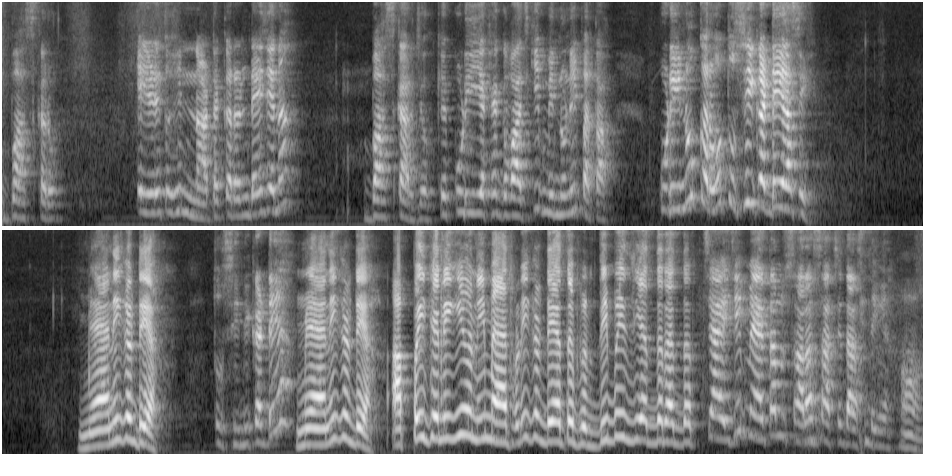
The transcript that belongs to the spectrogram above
ਬਸ ਕਰੋ। ਇਹ ਜਿਹੜੇ ਤੁਸੀਂ ਨਾਟਕ ਕਰਨ ਡੇ ਜੇ ਨਾ ਬਸ ਕਰ ਜੋ ਕਿ ਕੁੜੀ ਆਖੇ ਗਵਾਚ ਗਈ ਮੈਨੂੰ ਨਹੀਂ ਪਤਾ। ਕੁੜੀ ਨੂੰ ਘਰੋਂ ਤੁਸੀਂ ਕੱਢਿਆ ਸੀ? ਮੈਂ ਨਹੀਂ ਕੱਢਿਆ। ਤੁਸੀਂ ਨਹੀਂ ਕੱਢਿਆ? ਮੈਂ ਨਹੀਂ ਕੱਢਿਆ। ਆਪੇ ਹੀ ਚਲੀ ਗਈ ਹੋਣੀ ਮੈਂ ਥੋੜੀ ਕੱਢਿਆ ਤੇ ਫਿਰਦੀ ਪਈ ਸੀ ਇੱਧਰ ਇੱਧਰ। ਚਾਈ ਜੀ ਮੈਂ ਤੁਹਾਨੂੰ ਸਾਰਾ ਸੱਚ ਦੱਸਦੀ ਆ ਹਾਂ।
